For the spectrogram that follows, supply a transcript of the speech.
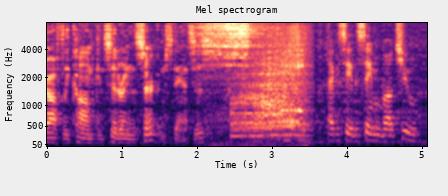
You're awfully calm considering the circumstances. I can say the same about you.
